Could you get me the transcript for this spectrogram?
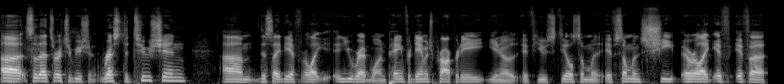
Uh, so that's retribution. Restitution. Um, this idea for like, and you read one, paying for damaged property. You know, if you steal someone, if someone's sheep, or like if if a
